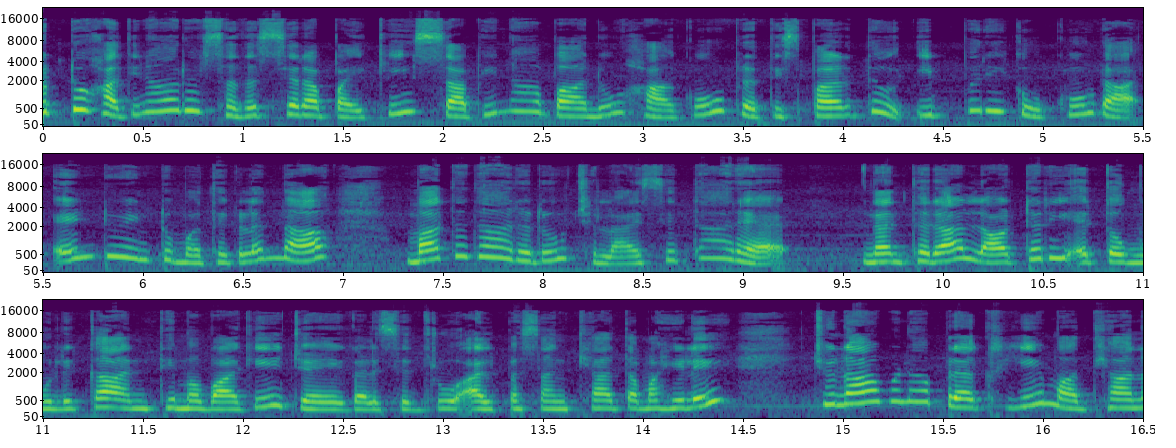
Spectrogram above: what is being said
ಒಟ್ಟು ಹದಿನಾರು ಸದಸ್ಯರ ಪೈಕಿ ಸಬಿನಾ ಬಾನು ಹಾಗೂ ಪ್ರತಿಸ್ಪರ್ಧಿ ಇಬ್ಬರಿಗೂ ಕೂಡ ಎಂಟು ಎಂಟು ಮತಗಳನ್ನು ಮತದಾರರು ಚಲಾಯಿಸಿದ್ದಾರೆ. ನಂತರ ಲಾಟರಿ ಎತ್ತೋ ಮೂಲಕ ಅಂತಿಮವಾಗಿ ಜಯಗಳಿಸಿದ್ರು ಅಲ್ಪಸಂಖ್ಯಾತ ಮಹಿಳೆ. ಚುನಾವಣಾ ಪ್ರಕ್ರಿಯೆ ಮಧ್ಯಾಹ್ನ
